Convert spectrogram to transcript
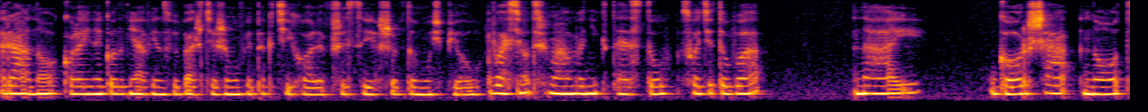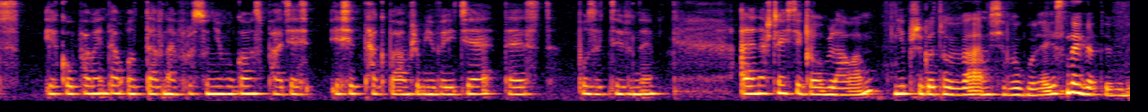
rano kolejnego dnia, więc wybaczcie, że mówię tak cicho, ale wszyscy jeszcze w domu śpią. Właśnie otrzymałam wynik testu. Słuchajcie, to była najgorsza noc, jaką pamiętam od dawna. Po prostu nie mogłam spać. Ja, ja się tak bałam, że mi wyjdzie test pozytywny, ale na szczęście go oblałam. Nie przygotowywałam się w ogóle, jest negatywny.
